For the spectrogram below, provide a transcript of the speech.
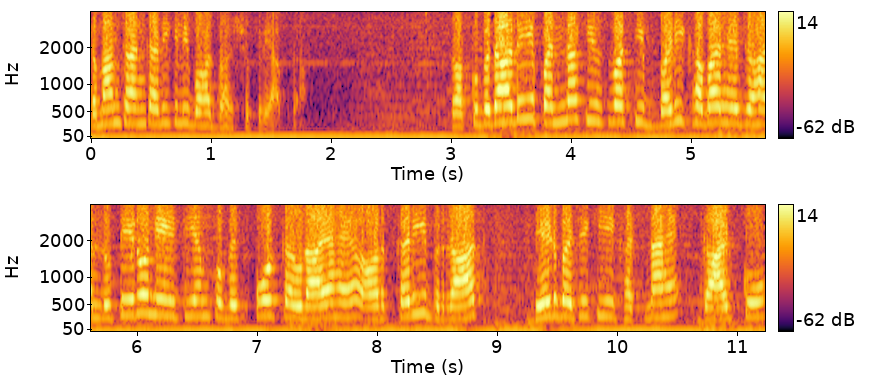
तमाम जानकारी के लिए बहुत बहुत शुक्रिया आपका। तो आपको बता दें, ये पन्ना की इस वक्त की बड़ी खबर है, जहाँ लुटेरों ने एटीएम को विस्फोट कर उड़ाया है और करीब रात डेढ़ बजे की ये घटना है, गार्ड को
